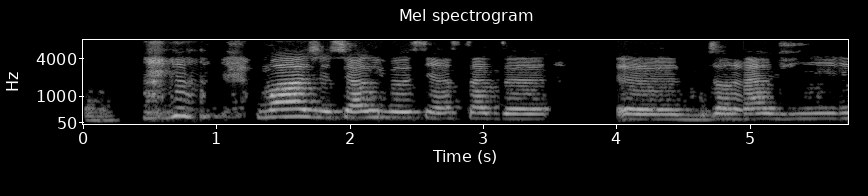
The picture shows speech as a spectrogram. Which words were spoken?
moi, je suis arrivée aussi à un stade euh, dans la vie,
